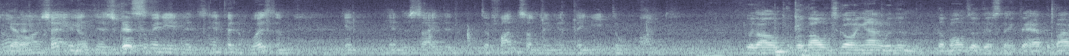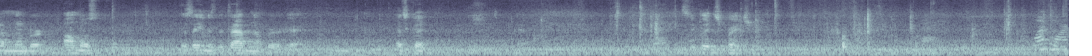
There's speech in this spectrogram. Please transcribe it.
No, gotta, I'm saying, you know, the school this- committee, in its infinite wisdom, can, can decide to, to fund something that they need to fund. With all, with all that's going on within the bones of this thing, to have the bottom number almost the same as the top number, yeah, that's good. Good spreadsheet. One more.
